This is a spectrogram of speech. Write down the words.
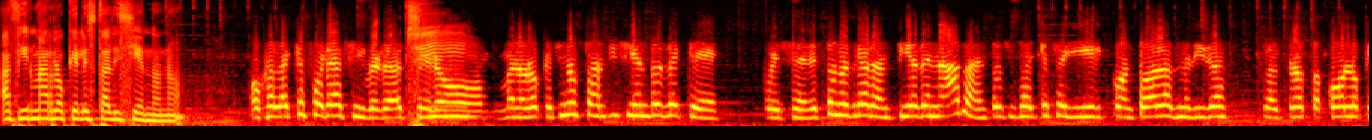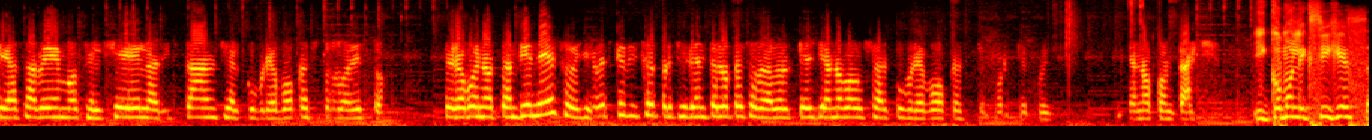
afirmar lo que él está diciendo, ¿no? Ojalá que fuera así, ¿verdad? Pero bueno, lo que sí nos están diciendo es de que pues esto no es garantía de nada, entonces hay que seguir con todas las medidas, el protocolo que ya sabemos, el gel, la distancia, el cubrebocas, todo esto. Pero bueno, también eso, ya ves que dice el presidente López Obrador que él ya no va a usar cubrebocas, que porque pues ya no contagia. ¿Y cómo le exiges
